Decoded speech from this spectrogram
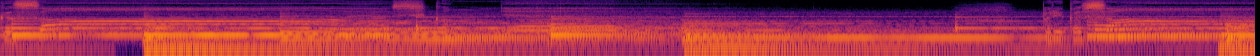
Прикасаюсь ко мне. прикасаюсь.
